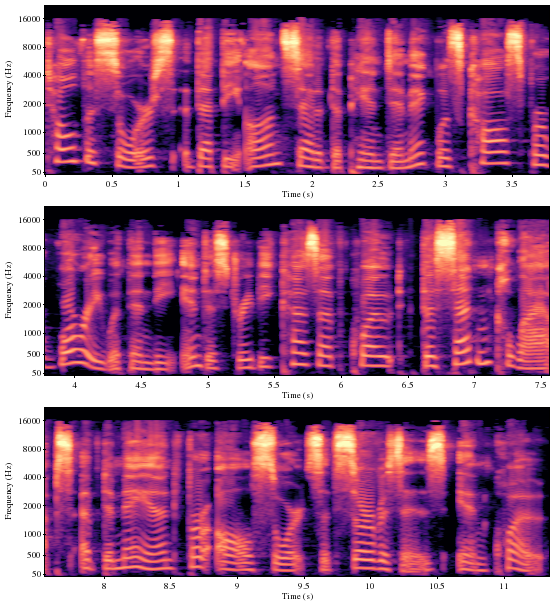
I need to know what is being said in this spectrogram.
told the source that the onset of the pandemic was cause for worry within the industry because of, quote, the sudden collapse of demand for all sorts of services, end quote.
